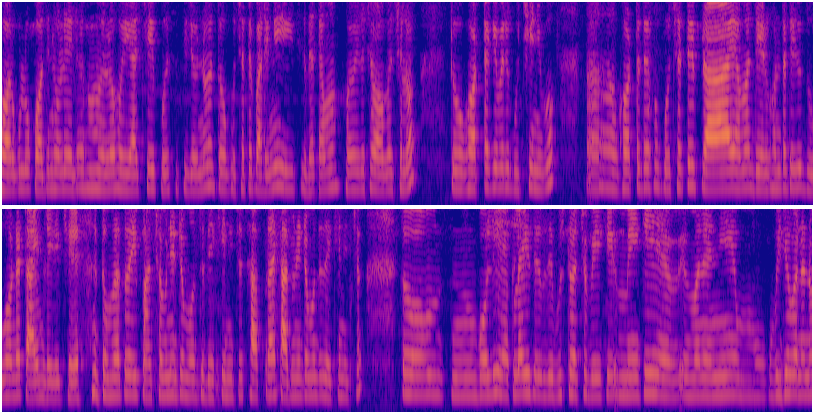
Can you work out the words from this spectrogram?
ঘরগুলো কদিন হলো এলোমেলো হয়ে আছে এই পরিস্থিতির জন্য, তো গোছাতে পারিনি। এই কেমন হয়ে গেছে, অগোছলো। তো ঘরটাকে এবারে গুছিয়ে নিব। ঘরটা দেখো গোছাতে প্রায় আমার দেড় ঘণ্টা থেকে দু ঘণ্টা টাইম লেগেছে। তোমরা তো এই পাঁচ ছ মিনিটের মধ্যে দেখে নিচ্ছ প্রায় সাত মিনিটের মধ্যে দেখে নিচ্ছ। তো বলি একলাই বুঝতে পারছ মেয়েকে মেয়েকে মানে নিয়ে ভিডিও বানানো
